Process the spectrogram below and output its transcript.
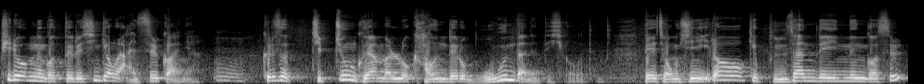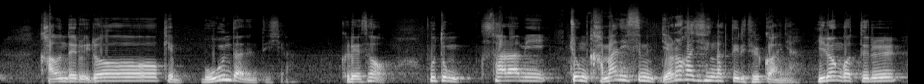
필요 없는 것들을 신경을 안 쓸 거 아니야. 음. 그래서 집중은 그야말로 가운데로 모은다는 뜻이거든. 내 정신이 이렇게 분산돼 있는 것을 가운데로 이렇게 모은다는 뜻이야. 그래서 보통 사람이 좀 가만히 있으면 여러 가지 생각들이 들 거 아니야. 이런 것들을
